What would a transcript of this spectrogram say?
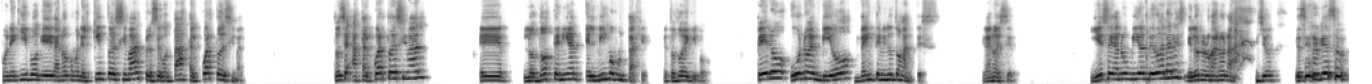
fue un equipo que ganó como en el quinto decimal, pero se contaba hasta el cuarto decimal. Entonces, hasta el cuarto decimal, eh, los dos tenían el mismo puntaje, estos dos equipos. Pero uno envió 20 minutos antes. Ganó ese. Y ese ganó un millón de dólares y el otro no ganó nada. Yo, yo siempre pienso,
